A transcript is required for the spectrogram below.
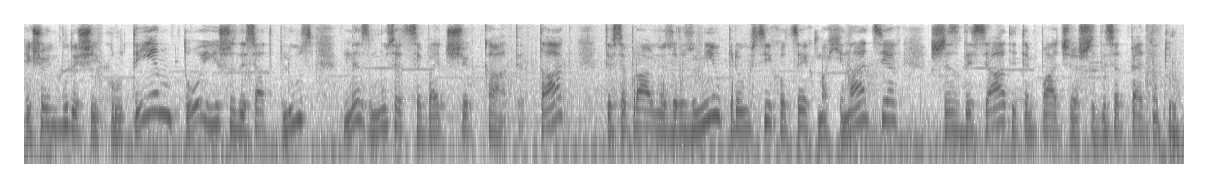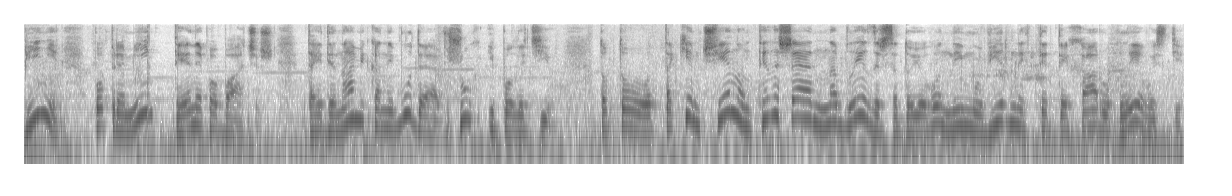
Якщо він буде ще й крутим, то і 60 не змусять себе чекати. Так, ти все правильно зрозумів, при усіх оцих махінаціях 60 і тим паче 65 на турбіні по прямій ти не побачиш. Та й динаміка не буде вжух і полетів. Тобто, от таким чином ти лише наблизишся до його неймовірних ТТХ рухливості,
